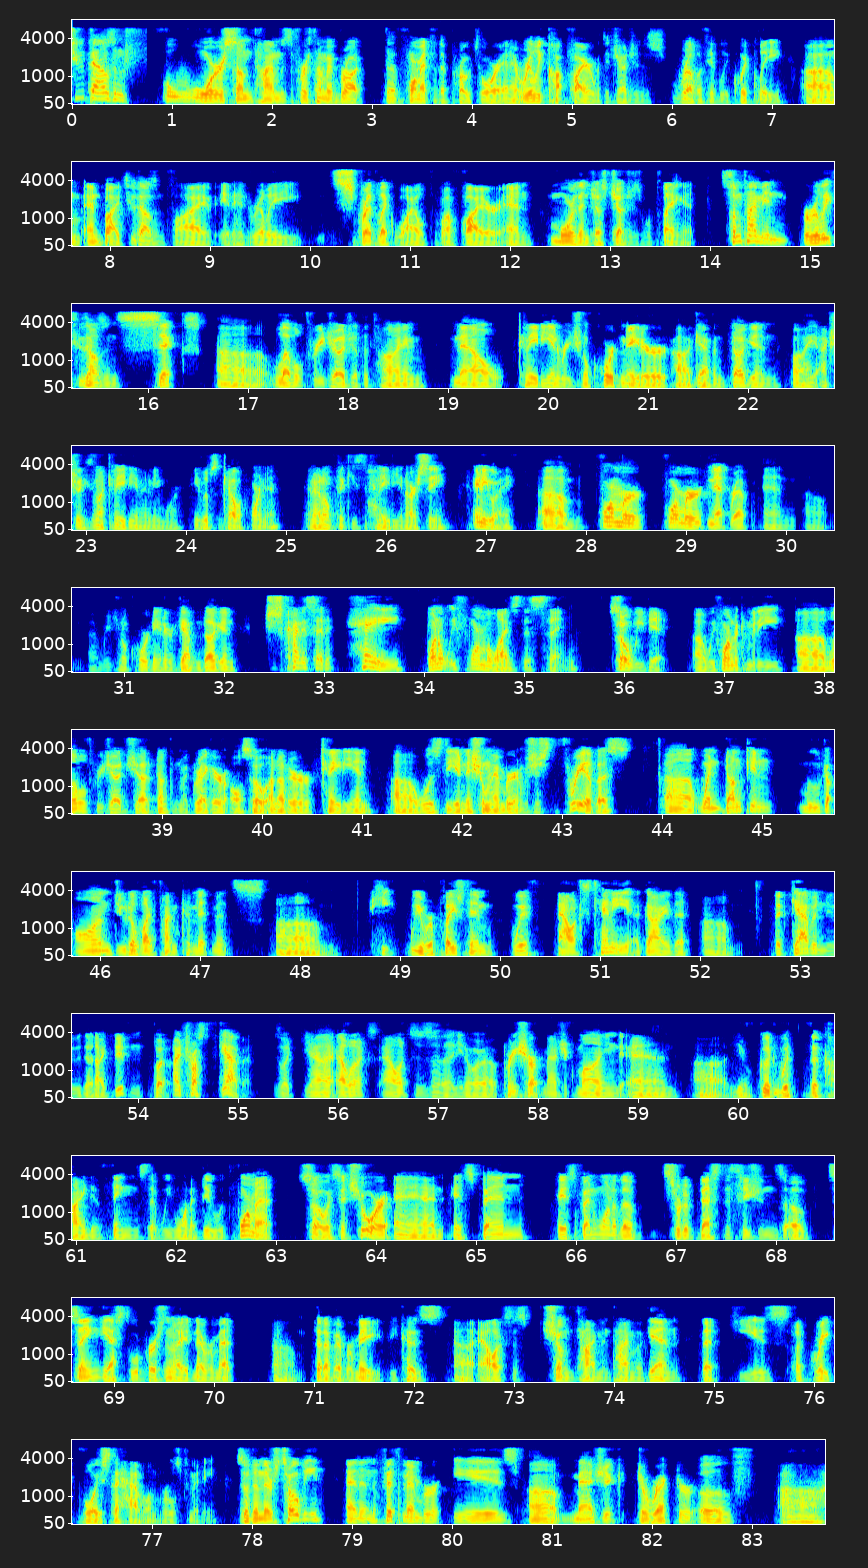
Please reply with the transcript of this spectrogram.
2004, sometime was the first time I brought the format to the Pro Tour, and it really caught fire with the judges relatively quickly. Um, and by 2005, it had really spread like wildfire, and more than just judges were playing it. Sometime in early 2006, uh, level three judge at the time, now Canadian regional coordinator uh, Gavin Duggan. He, actually, he's not Canadian anymore. He lives in California, and I don't think he's the Canadian RC. Anyway, um, former former net rep and um, regional coordinator Gavin Duggan just kind of said, "Hey, why don't we formalize this thing?" So we did. Uh, we formed a committee. Uh, level three judge uh, Duncan McGregor, also another Canadian, uh, was the initial member, and it was just the three of us. Uh, when Duncan moved on due to lifetime commitments, um, he we replaced him with Alex Kenny, a guy that um, that Gavin knew that I didn't, but I trusted Gavin. He's like, yeah, Alex, Alex is a you know a pretty sharp magic mind and uh, you know good with the kind of things that we want to do with format. So I said sure, and it's been it's been one of the sort of best decisions of saying yes to a person I had never met um, that I've ever made because uh, Alex has shown time and time again that he is a great voice to have on the rules committee. So then there's Toby, and then the fifth member is uh, Magic Director of. Uh,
